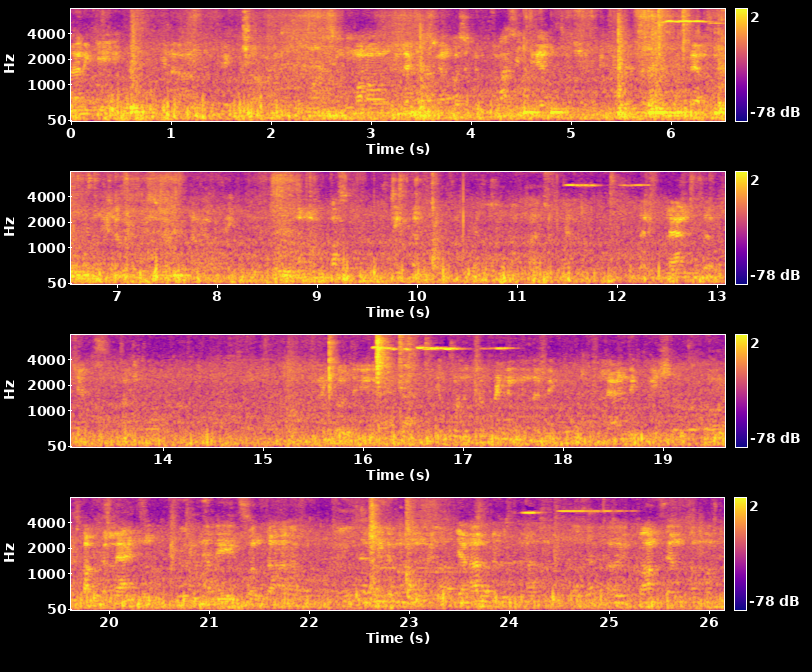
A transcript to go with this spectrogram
దానికి మనం ఎలక్షన్ మెంబర్స్ మనం ఫస్ట్ దానికి ప్లాన్స్ చేస్తున్నాం రెండోది ఎప్పటి నుంచో పెండింగ్ ఉందండి ల్యాండ్ ఎక్విషన్ పక్క ల్యాండ్ అది కొంత మనం జనాలు పెరుగుతున్నారు కాన్ఫిడెన్స్ సంబంధించి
